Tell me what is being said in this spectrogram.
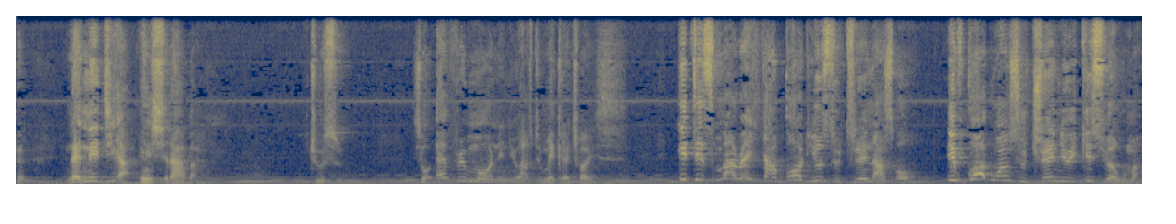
Nenijia inshiraba. Choose. So every morning you have to make a choice. It is marriage that God used to train us all. If God wants to train you, He gives you a woman.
